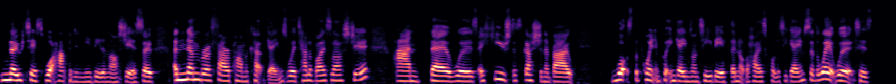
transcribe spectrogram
notice what happened in New Zealand last year. So a number of Farah Palmer Cup games were televised last year, and there was a huge discussion about what's the point in putting games on TV if they're not the highest quality games. So the way it worked is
